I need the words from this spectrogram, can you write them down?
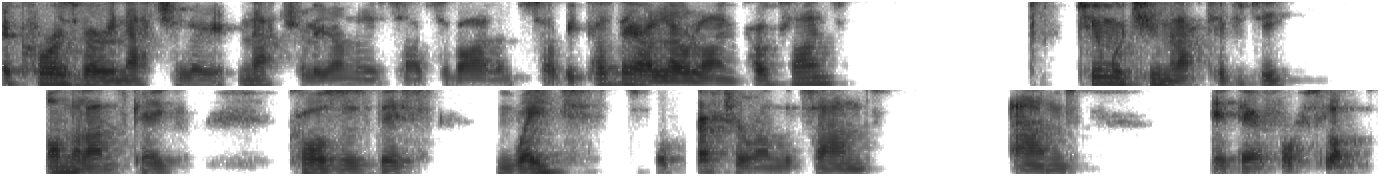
occurs very naturally naturally on these types of islands. So, because they are low-lying coastlines, too much human activity on the landscape causes this weight to put pressure on the sand, and it therefore slopes.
